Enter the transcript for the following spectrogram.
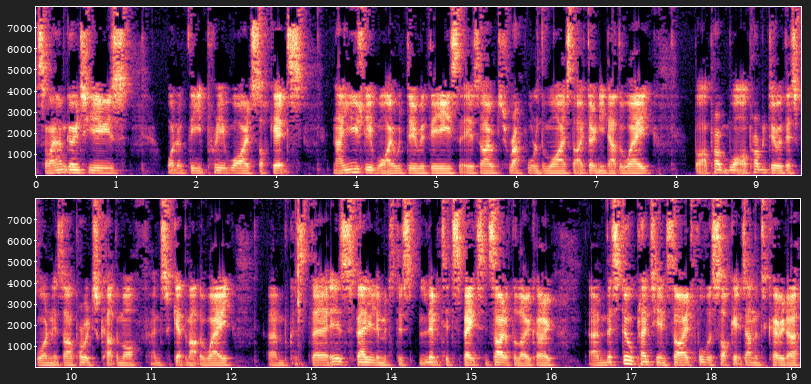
So I am going to use one of the pretty wide sockets. Now usually what I would do with these is I would just wrap all of the wires that I don't need out of the way. But I'll what I'll probably do with this one is I'll probably just cut them off and just get them out of the way um, because there is fairly limited limited space inside of the Loco. Um, there's still plenty inside for the sockets and the decoder,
